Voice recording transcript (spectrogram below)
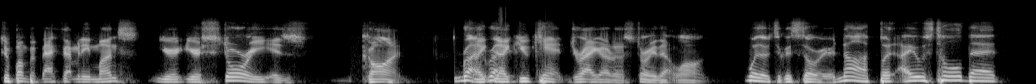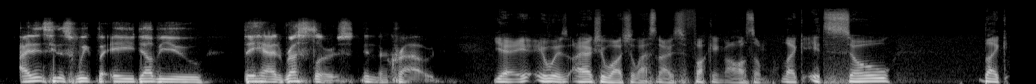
to bump it back that many months, your your story is gone. Right, like, right. like you can't drag out a story that long. whether it's a good story or not. But I was told that I didn't see this week, but AEW they had wrestlers in the crowd. Yeah, it, it was. I actually watched it last night. It's fucking awesome. Like it's so, like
